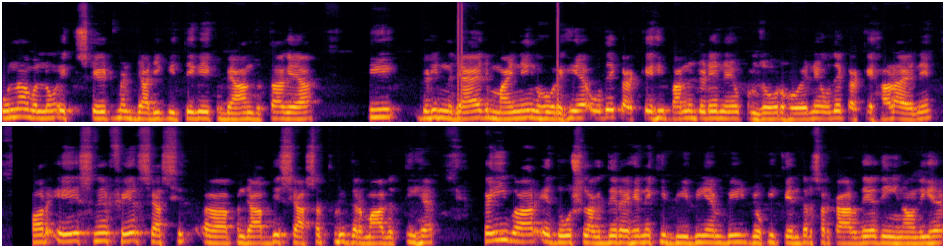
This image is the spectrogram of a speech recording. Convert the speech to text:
ਉਹਨਾਂ ਵੱਲੋਂ ਇੱਕ ਸਟੇਟਮੈਂਟ ਜਾਰੀ ਕੀਤੀ ਗਈ, ਇੱਕ ਬਿਆਨ ਦਿੱਤਾ ਗਿਆ ਕਿ ਜਿਹੜੀ ਨਜਾਇਜ਼ ਮਾਈਨਿੰਗ ਹੋ ਰਹੀ ਹੈ, ਉਹਦੇ ਕਰਕੇ ਹੀ ਬੰਨ ਜਿਹੜੇ ਨੇ ਉਹ ਕਮਜ਼ੋਰ ਹੋਏ ਨੇ, ਉਹਦੇ ਕਰਕੇ ਹੜ੍ਹ ਆਏ ਨੇ। ਔਰ ਇਸ ਨੇ ਫਿਰ ਸਿਆਸੀ ਪੰਜਾਬ ਦੀ ਸਿਆਸਤ ਥੋੜੀ ਗਰਮਾ ਦਿੱਤੀ ਹੈ। ਕਈ ਵਾਰ ਇਹ ਦੋਸ਼ ਲੱਗਦੇ ਰਹੇ ਨੇ ਕਿ ਬੀਬੀਐਮਬੀ ਜੋ ਕਿ ਕੇਂਦਰ ਸਰਕਾਰ ਦੇ ਅਧੀਨ ਆਉਂਦੀ ਹੈ,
